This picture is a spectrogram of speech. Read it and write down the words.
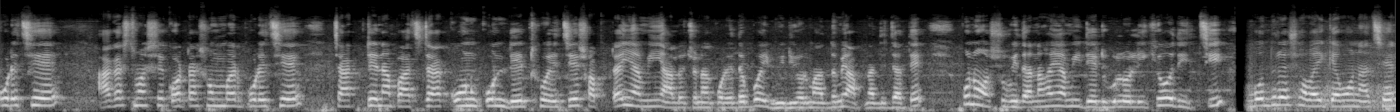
পড়েছে, আগস্ট মাসে কটা সোমবার পড়েছে, চারটে না পাঁচটা, কোন কোন ডেট হয়েছে, সবটাই আমি আলোচনা করে দেবো এই ভিডিওর মাধ্যমে আপনাদের যাতে কোনো অসুবিধা না হয়। আমি ডেটগুলো লিখেও দিচ্ছি। বন্ধুরা সবাই কেমন আছেন?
